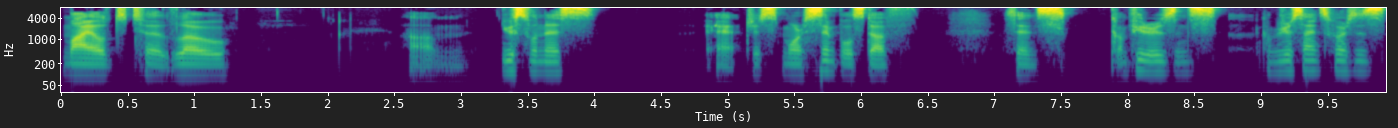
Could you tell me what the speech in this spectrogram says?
mild to low um, usefulness and just more simple stuff since computers and computer science courses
